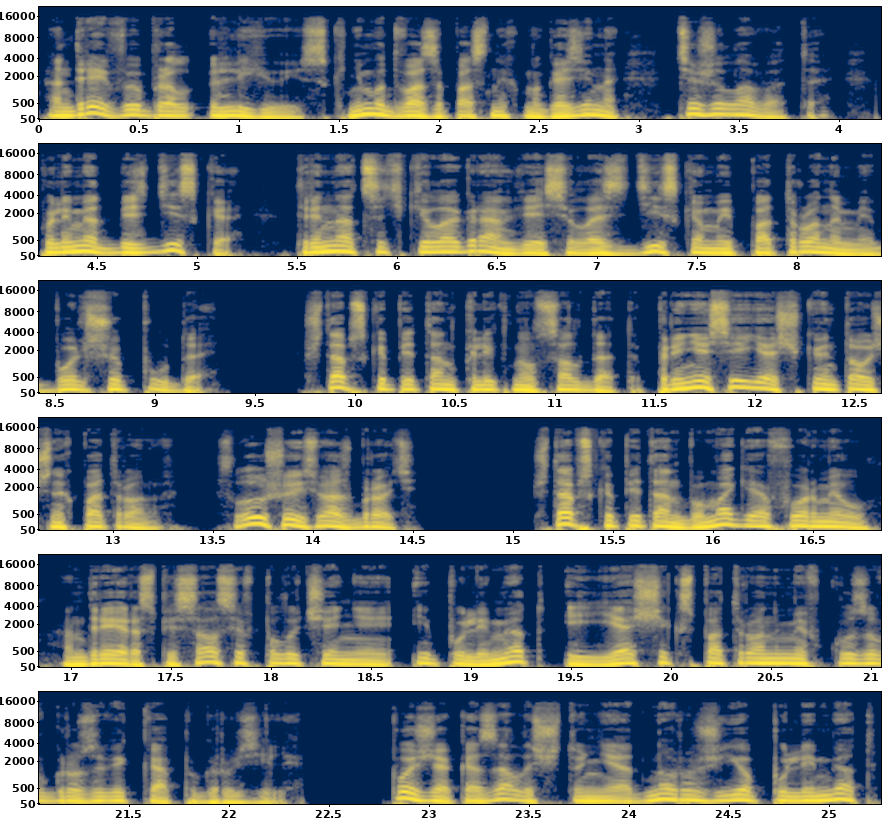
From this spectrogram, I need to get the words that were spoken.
Андрей выбрал Льюис. К нему два запасных магазина тяжеловато. Пулемет без диска 13 килограмм весил, а с диском и патронами больше пуда. Штабс-капитан кликнул солдата. «Принеси ящик винтовочных патронов». «Слушаюсь, ваш бродь». Штабс-капитан бумаги оформил, Андрей расписался в получении, и пулемет, и ящик с патронами в кузов грузовика погрузили. Позже оказалось, что ни одно ружье-пулемет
